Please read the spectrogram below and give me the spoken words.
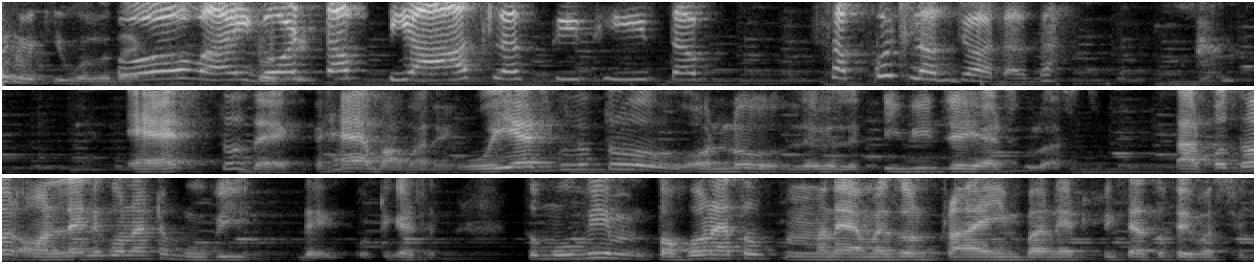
আমি কি বলবো দেখ oh my god तब प्यास लगती थी तब सब कुछ लग जाता था অ্যাডস তো দেখ হ্যাঁ বাবারে ওই অ্যাডস গুলো তো অন্য লেভেলের টিভির যে অ্যাডস গুলো আসতো তারপর ধর অনলাইনে কোনো একটা মুভি দেখবো ঠিক আছে তো মুভি তখন এত মানে অ্যামাজন প্রাইম বা নেটফ্লিক্স এত ফেমাস ছিল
